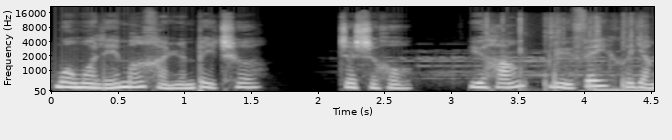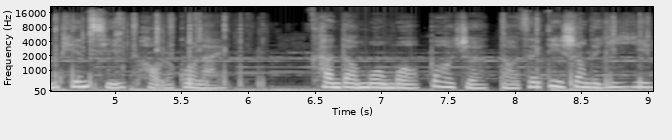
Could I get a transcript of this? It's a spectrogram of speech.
默默连忙喊人备车。这时候，宇航、吕飞和杨天琪跑了过来，看到默默抱着倒在地上的依依，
